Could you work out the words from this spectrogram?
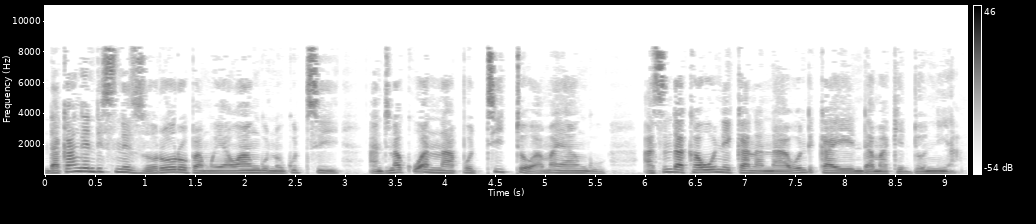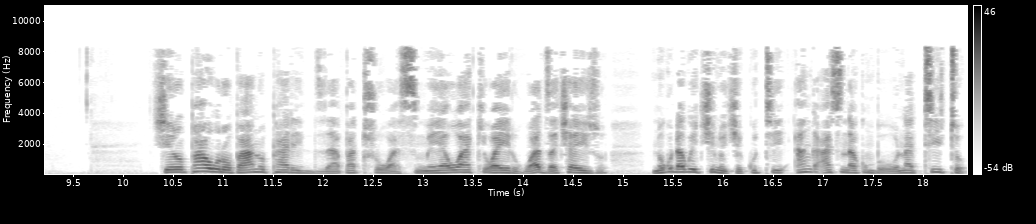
ndakange ndisine zororo pamweya wangu nokuti handina kuwanapo tito hama yangu asi ndakaonekana navo ndikaenda makedhoniya chero pauro paanoparidza patroas mweya wake wairwadza chaizvo nokuda kwechinhu chekuti anga asina kumboona tito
